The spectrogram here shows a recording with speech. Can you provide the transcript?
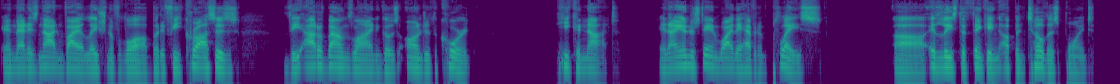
and that is not in violation of law. But if he crosses the out of bounds line and goes onto the court, he cannot. And I understand why they have it in place, uh, at least the thinking up until this point.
